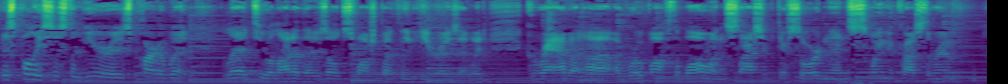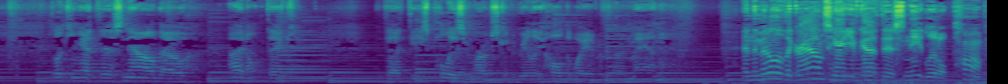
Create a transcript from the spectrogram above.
This pulley system here is part of what led to a lot of those old swashbuckling heroes that would grab a, a rope off the wall and slash it with their sword and then swing across the room. Looking at this now, though, I don't think that these pulleys and ropes could really hold the weight of a grown man. In the middle of the grounds here, you've got this neat little pump.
